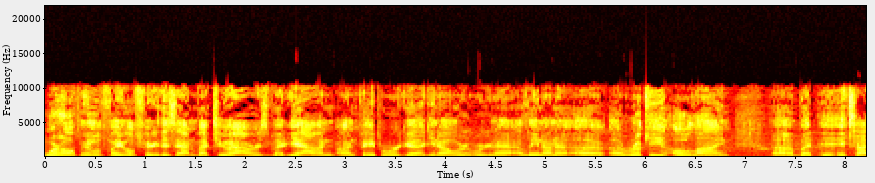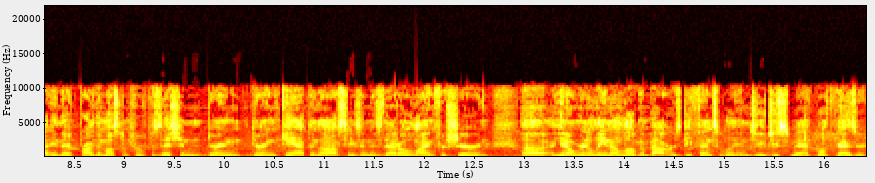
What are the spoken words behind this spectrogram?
We're hoping we'll we'll figure this out in about two hours. But yeah, on, on paper, we're good. You know, we're, we're going to lean on a, a, a rookie O line. Uh, but exciting. They're probably the most improved position during during camp and the offseason is that O line for sure. And uh, you know we're going to lean on Logan Bowers defensively and Juju Smith. Both guys are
